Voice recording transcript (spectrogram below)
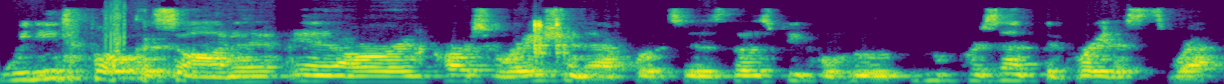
we need to focus on in, in our incarceration efforts is those people who, who present the greatest threat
